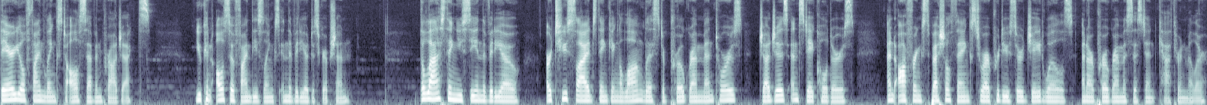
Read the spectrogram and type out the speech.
There you'll find links to all seven projects. You can also find these links in the video description. The last thing you see in the video are two slides thanking a long list of program mentors, judges, and stakeholders, and offering special thanks to our producer Jade Wills and our program assistant Catherine Miller.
